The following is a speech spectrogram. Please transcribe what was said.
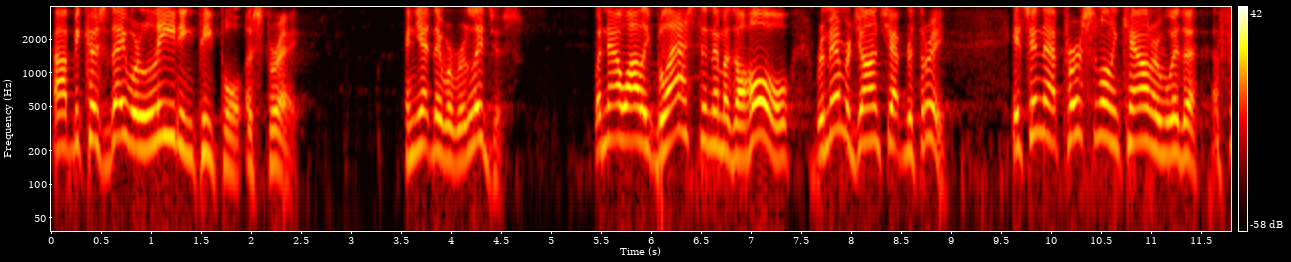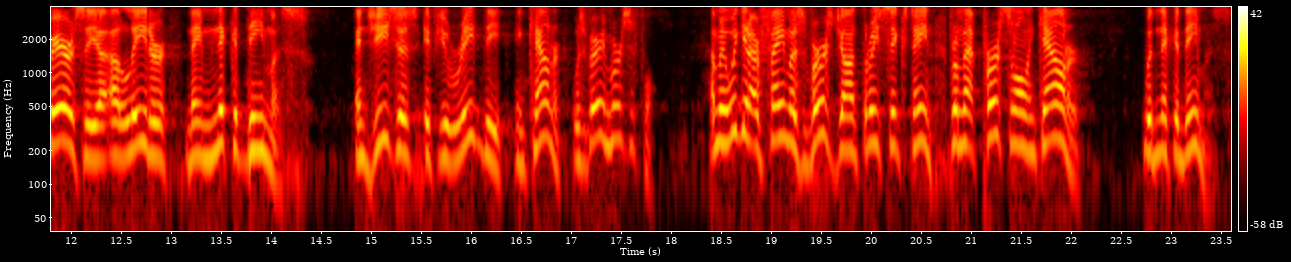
Uh, because they were leading people astray and yet they were religious. But now while he blasted them as a whole, remember John chapter 3. It's in that personal encounter with a, a Pharisee, a, a leader named Nicodemus. And Jesus, if you read the encounter, was very merciful. I mean, we get our famous verse, John 3.16, from that personal encounter with Nicodemus.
